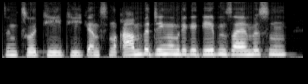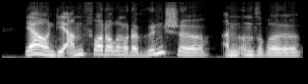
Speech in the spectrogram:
sind so die die ganzen Rahmenbedingungen, die gegeben sein müssen. Ja, und die Anforderungen oder Wünsche an unsere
